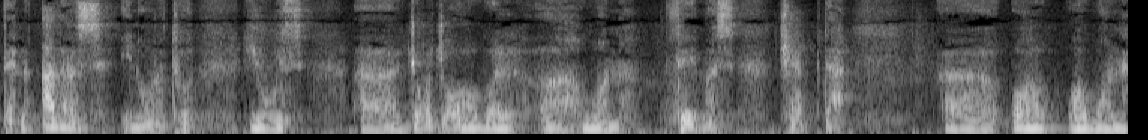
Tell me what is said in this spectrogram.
than others in order to use uh, George Orwell, uh, one famous chapter, uh, or, or one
